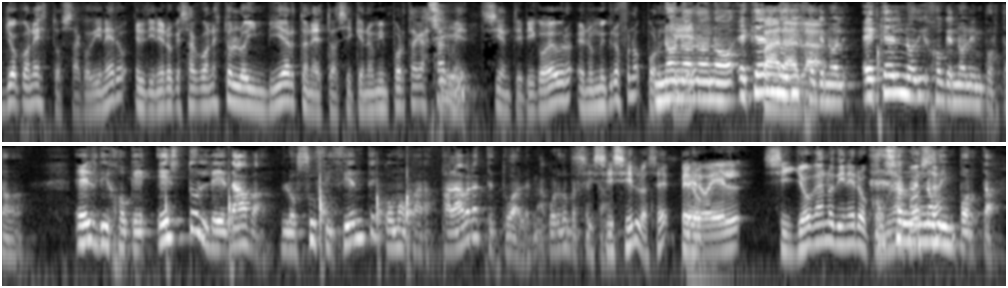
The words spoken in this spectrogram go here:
Yo con esto saco dinero, el dinero que saco con esto lo invierto en esto, así que no me importa gastarme Sí. ciento y pico euros en un micrófono porque no, no, no, no, es que él no dijo la- que no, le- es que él no dijo que no le importaba. Él dijo que esto le daba lo suficiente como para palabras textuales, me acuerdo Sí, perfectamente. sí, sí, lo sé, pero, Pero él si yo gano dinero con Eso una no, cosa, no me importa.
